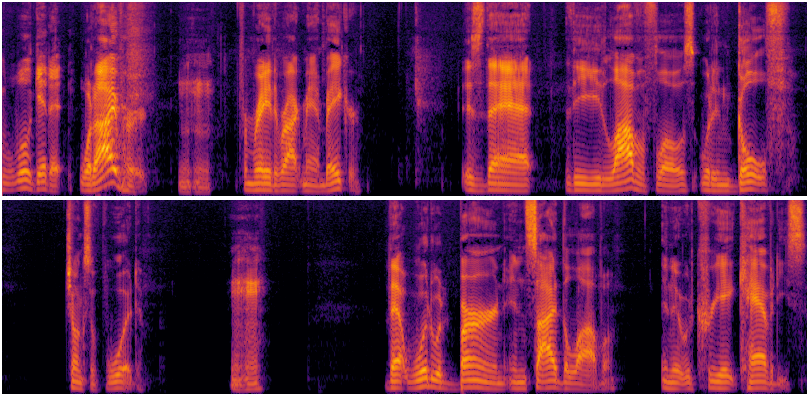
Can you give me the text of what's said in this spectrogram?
We'll get it. what I've heard mm-hmm. from Ray the Rockman Baker is that the lava flows would engulf chunks of wood. Mm-hmm. That wood would burn inside the lava and it would create cavities.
